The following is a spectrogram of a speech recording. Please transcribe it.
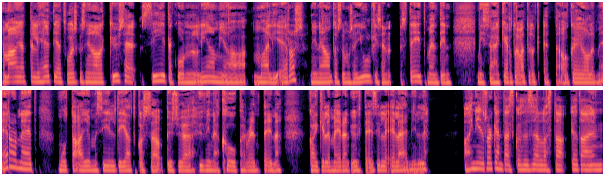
Ja mä ajattelin heti, että voisiko siinä olla kyse siitä, kun Liam ja Miley eros, niin ne antoi semmoisen julkisen statementin, missä he kertoivat, että okei, olemme eronneet, mutta aiomme silti jatkossa pysyä hyvinä co-parentteina kaikille meidän yhteisille eläimille. Ai niin, rakentaisiko se sellaista jotain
